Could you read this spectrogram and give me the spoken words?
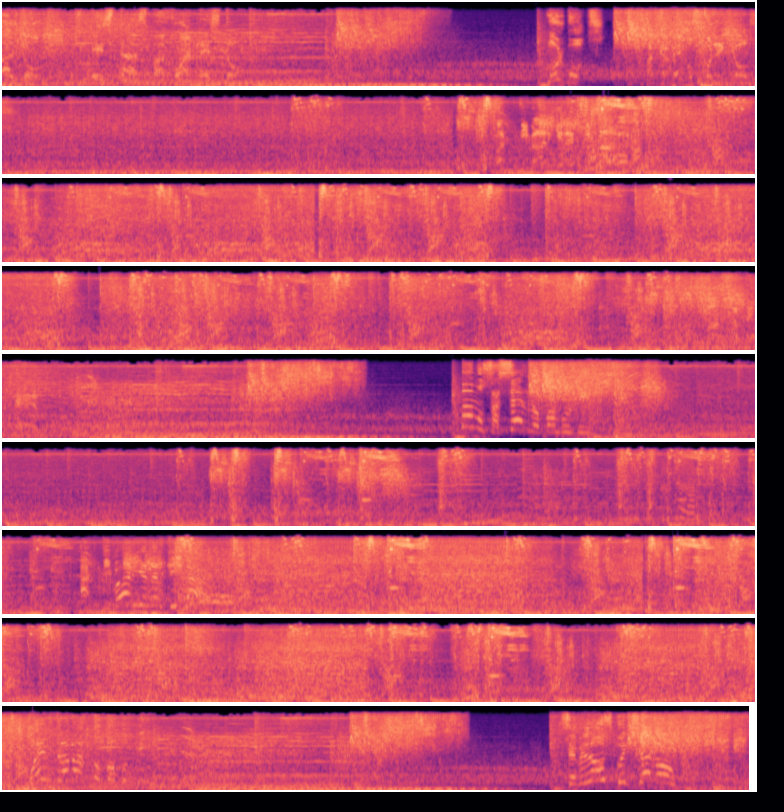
¡Alto! Estás bajo arresto. ¡Morbots! ¡Acabemos con ellos! ¡Activar y energizar! Oh! Activar y. Buen trabajo, Bumblebee. ¡Se veló, Squid Shadow!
